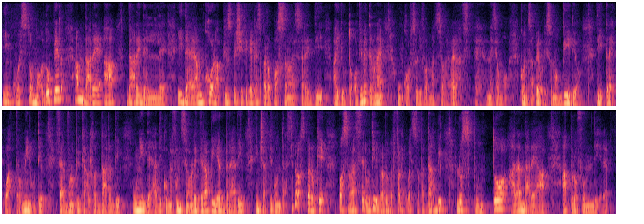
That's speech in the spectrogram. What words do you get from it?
in questo modo per andare a dare delle idee ancora più specifiche che spero possano essere di aiuto. Ovviamente non è un corso di formazione, ragazzi, eh, ne siamo consapevoli, sono video di 3-4 minuti, servono più che altro a darvi un'idea di come funzionano le terapie brevi in certi contesti, però spero che possano essere utili proprio per fare questo, per darvi lo spunto ad andare a approfondire.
